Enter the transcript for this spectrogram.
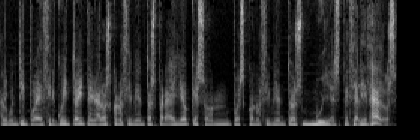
algún tipo de circuito y tenga los conocimientos para ello que son pues conocimientos muy especializados.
